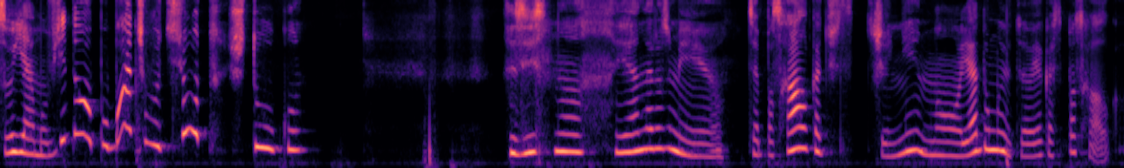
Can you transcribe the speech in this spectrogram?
своєму відео побачив оцю штуку. Звісно, я не розумію, це пасхалка чи, чи ні, але я думаю, це якась пасхалка.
